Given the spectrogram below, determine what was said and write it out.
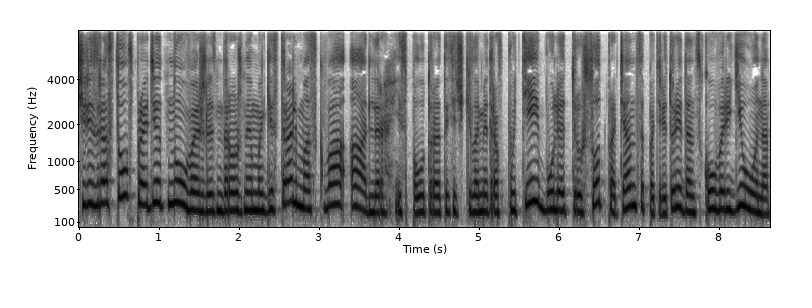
Через Ростов пройдет новая железнодорожная магистраль Москва-Адлер. Из полутора тысяч километров путей более 300 протянутся по территории Донского региона.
